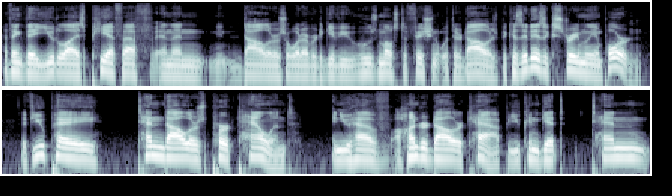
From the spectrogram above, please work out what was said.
I think they utilize PFF and then dollars or whatever to give you who's most efficient with their dollars because it is extremely important. If you pay $10 per talent and you have a $100 cap, you can get 10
